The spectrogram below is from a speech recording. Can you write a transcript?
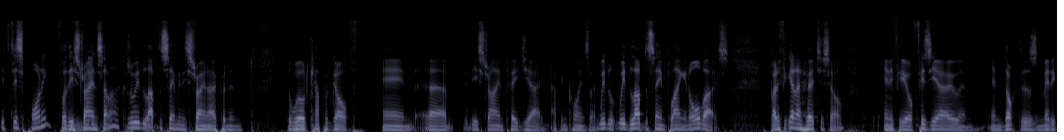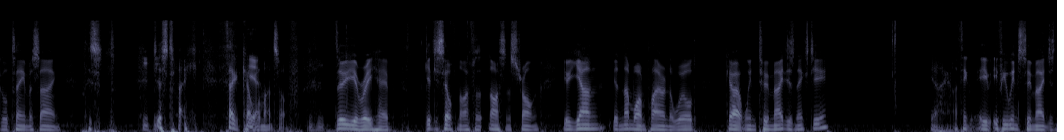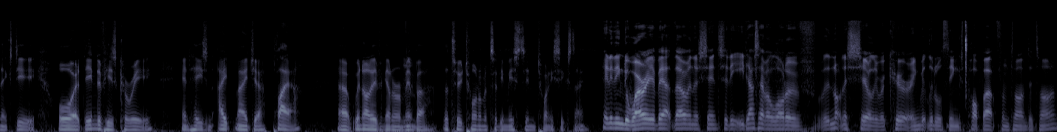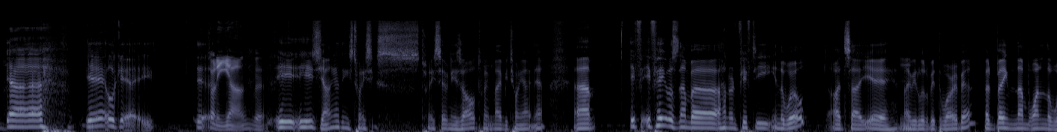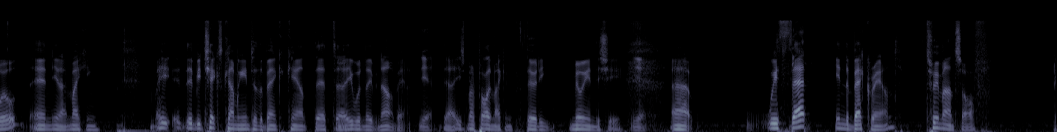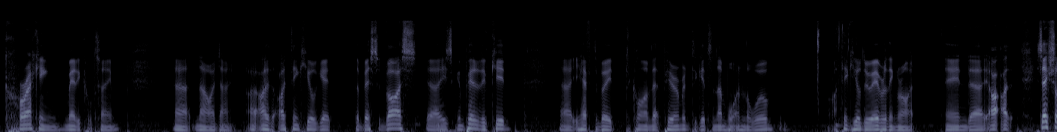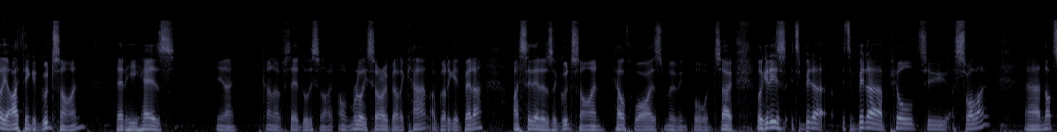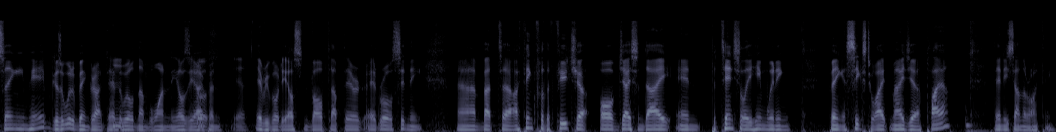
It's disappointing for the Mhm. Australian summer because we'd love to see him in the Australian Open and the World Cup of Golf and um, the Australian PGA up in Queensland. We'd we'd love to see him playing in all those. But if you're going to hurt yourself, and if your physio and, and doctors and medical team are saying, listen, just take take a couple Yeah. of months off, Mhm. do your rehab, get yourself nice, nice and strong. You're young, you're the number one player in the world. Go out and win two majors next year. You know, I think if, if he wins two majors next year, or at the end of his career, and he's an eight major player, uh, we're not even going to remember the two tournaments that he missed in 2016. Anything to worry about though, in the sense that he, he does have a lot of not necessarily recurring, but little things pop up from time to time. Yeah, yeah. Look, uh, he, He's only young, but he, he's young. I think he's 26, 27 years old, 20, Mm. maybe 28 now. Um, if if he was number 150 in the world, I'd say yeah, maybe a little bit to worry about. But being the number one in the world, and you know, making he, there'd be checks coming into the bank account that uh, Mm. he wouldn't even know about. yeah, Yeah, he's probably making 30 million this year. yeah. Uh, with that in the background, two months off, a cracking medical team. Uh, no, I don't. I, I, I think he'll get the best advice. Uh, he's a competitive kid. Uh, you have to beat to climb that pyramid to get to number one in the world. I think he'll do everything right, and uh, I, I, it's actually I think a good sign that he has, you know, kind of said, "Listen, I, I'm really sorry, but I can't. I've got to get better." I see that as a good sign health wise moving forward. So look, it is it's a bitter it's a bitter pill to swallow. Uh, not seeing him here because it would have been great to have the Mm. world number one in the Aussie Open. Yeah, Everybody else involved up there at, at Royal Sydney, uh, but uh, I think for the future of Jason Day and potentially him winning, being a six to eight major player, then he's done the right thing.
